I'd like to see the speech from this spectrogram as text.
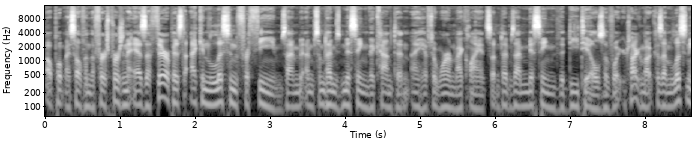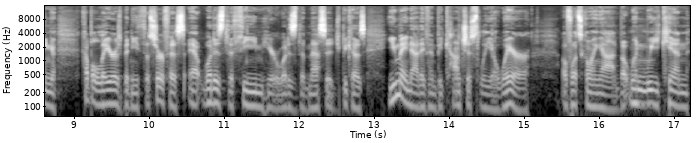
I'll put myself in the first person as a therapist. I can listen for themes. I'm, I'm sometimes missing the content. I have to warn my clients. Sometimes I'm missing the details of what you're talking about because I'm listening a couple layers beneath the surface at what is the theme here? What is the message? Because you may not even be consciously aware of what's going on. But when we can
